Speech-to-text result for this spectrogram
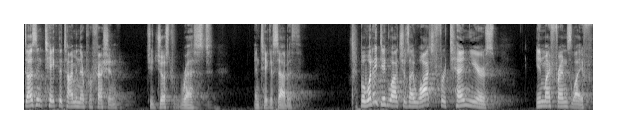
doesn't take the time in their profession to just rest and take a Sabbath. But what I did watch is I watched for 10 years in my friend's life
